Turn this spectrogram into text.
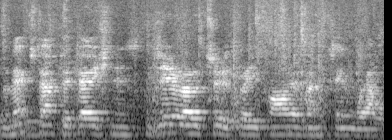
The next application is 0235 Antin Welton.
